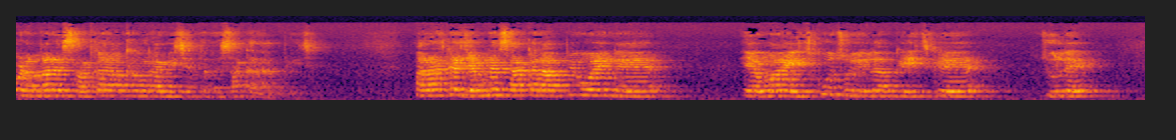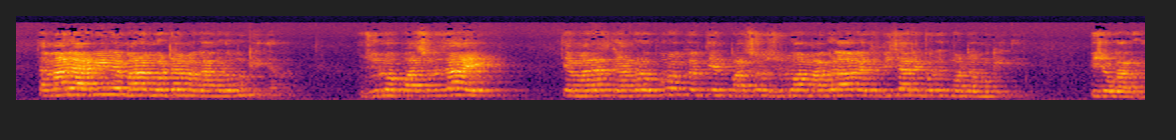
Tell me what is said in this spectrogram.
પણ અમારે સાકર ખવડાવી છે, તમે સાકર આપી છે. મહારાજ કે જેમને સાકર આપ્યું હોય ને, એ હું આ હિંચકું છું ઇલમ કે હિંચકે ઝૂલે. તમારે આવીને મારા મોઢામાં ગાંગડો મૂકી દેવા ઝૂલો પાછળ જાય તે મહારાજ ગાંગડો પૂરો કરી દે પાછો ઝૂલો આમ આગળ આવે તો બિચારી ભગત મોઢા મૂકી દે. બીજો કાગડો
